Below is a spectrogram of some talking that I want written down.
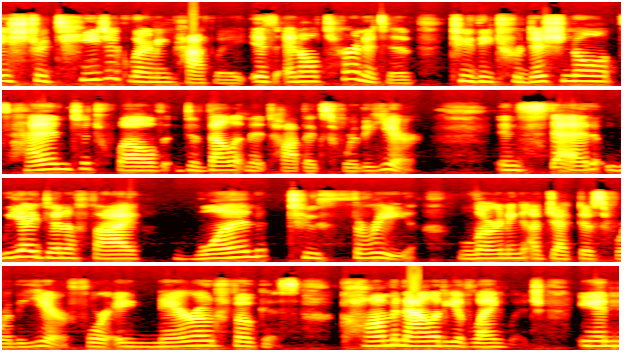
A strategic learning pathway is an alternative to the traditional 10 to 12 development topics for the year. Instead, we identify one to three learning objectives for the year for a narrowed focus, commonality of language, and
